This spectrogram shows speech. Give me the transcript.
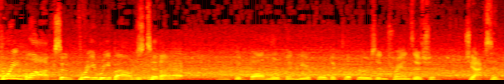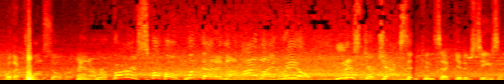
three blocks, and three rebounds tonight. Good ball movement here for the Clippers in transition. Jackson with a crossover and a reverse. Oh, put that in the highlight reel. Mr. Jackson. Consecutive season.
